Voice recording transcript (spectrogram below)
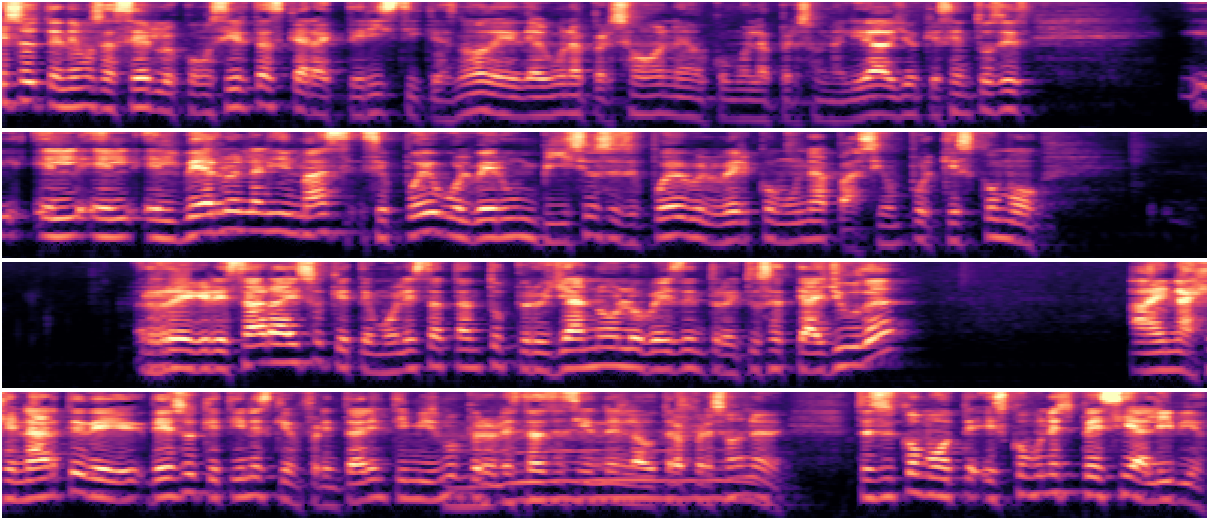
eso tenemos que hacerlo, como ciertas características, ¿no? De, de, alguna persona, o como la personalidad, o yo qué sé. Entonces, el, el, el, verlo en alguien más se puede volver un vicio, se, se puede volver como una pasión, porque es como regresar a eso que te molesta tanto, pero ya no lo ves dentro de ti. O sea, te ayuda a enajenarte de, de eso que tienes que enfrentar en ti mismo, pero lo estás haciendo en la otra persona. Entonces es como, te, es como una especie de alivio.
